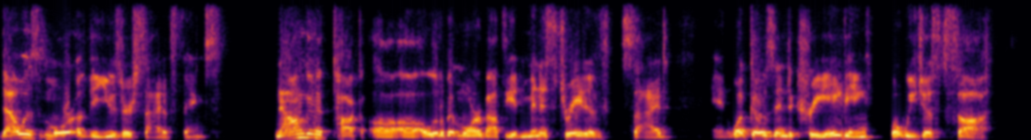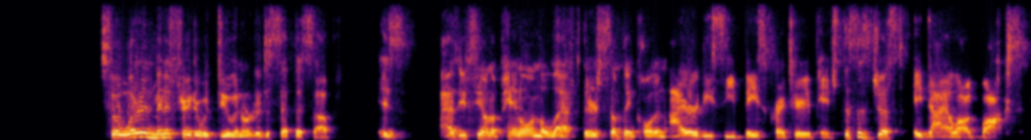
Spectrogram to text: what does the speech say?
that was more of the user side of things. Now I'm going to talk a, a little bit more about the administrative side and what goes into creating what we just saw. So what an administrator would do in order to set this up is, as you see on the panel on the left, there's something called an IRDC base criteria page. This is just a dialog box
